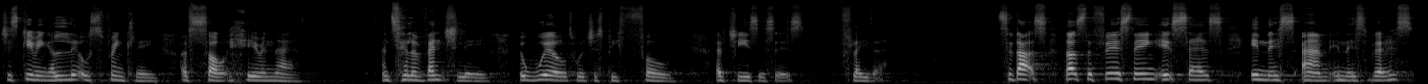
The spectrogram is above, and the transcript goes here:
Just giving a little sprinkling of salt here and there until eventually the world will just be full of Jesus' flavor. So that's, that's the first thing it says in this, um, in this verse.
